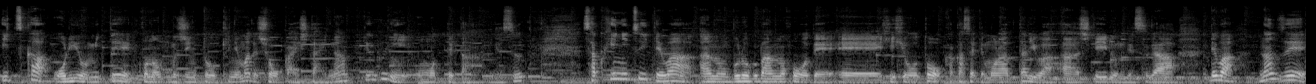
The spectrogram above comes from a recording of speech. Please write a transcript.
いつか折を見てこの無人島キネマで紹介したいなっていうふうに思ってたんです。作品についてはあのブログ版の方で、えー、批評等を書かせてもらったりはしているんですがではなぜ、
